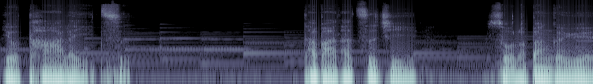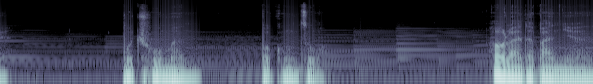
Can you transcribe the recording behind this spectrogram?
又塌了一次。他把他自己锁了半个月，不出门，不工作。后来的半年，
